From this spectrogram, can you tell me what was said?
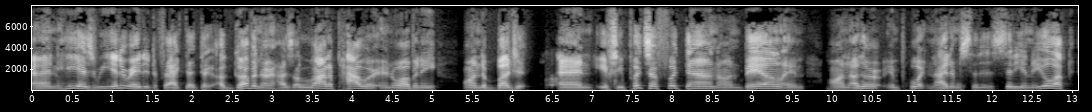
and he has reiterated the fact that the, a governor has a lot of power in Albany on the budget. And if she puts her foot down on bail and on other important items to the city of New York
